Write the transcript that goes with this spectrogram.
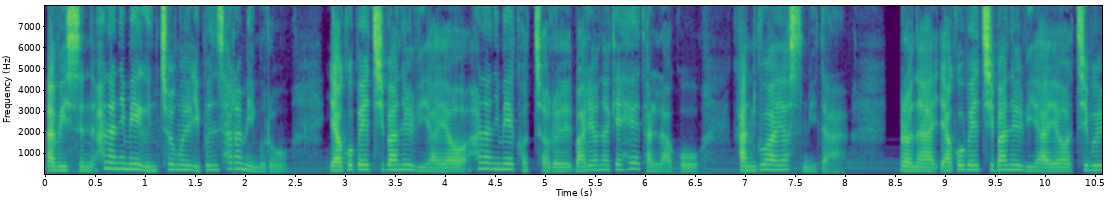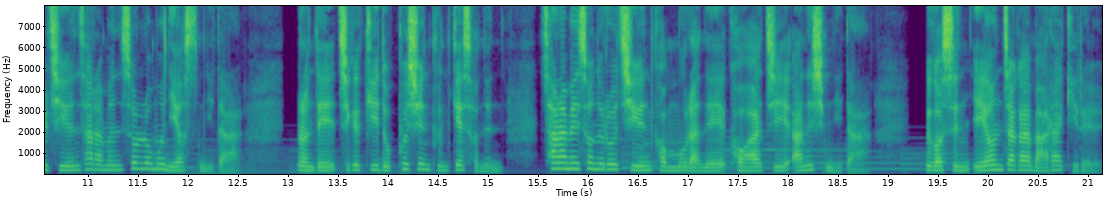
다윗은 하나님의 은총을 입은 사람이므로 야곱의 집안을 위하여 하나님의 거처를 마련하게 해 달라고 간구하였습니다. 그러나 야곱의 집안을 위하여 집을 지은 사람은 솔로몬이었습니다. 그런데 지극히 높으신 분께서는 사람의 손으로 지은 건물 안에 거하지 않으십니다. 그것은 예언자가 말하기를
